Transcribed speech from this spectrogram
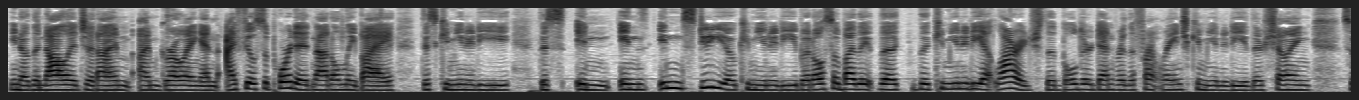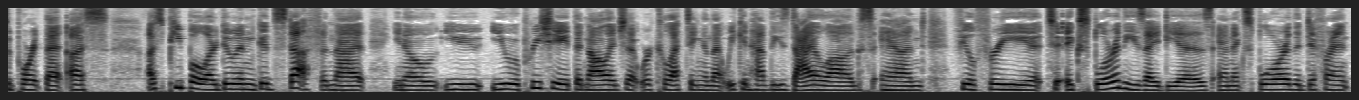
you know, the knowledge that I'm I'm growing. And I feel supported not only by this community, this in in in studio community, but also by the, the, the community at large, the Boulder, Denver, the Front Range community. They're showing support that us us people are doing good stuff and that you know you you appreciate the knowledge that we're collecting and that we can have these dialogues and feel free to explore these ideas and explore the different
